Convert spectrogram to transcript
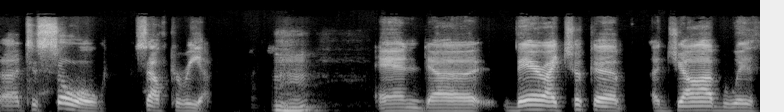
uh, to Seoul, South Korea, mm-hmm. And uh, there I took a, a job with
